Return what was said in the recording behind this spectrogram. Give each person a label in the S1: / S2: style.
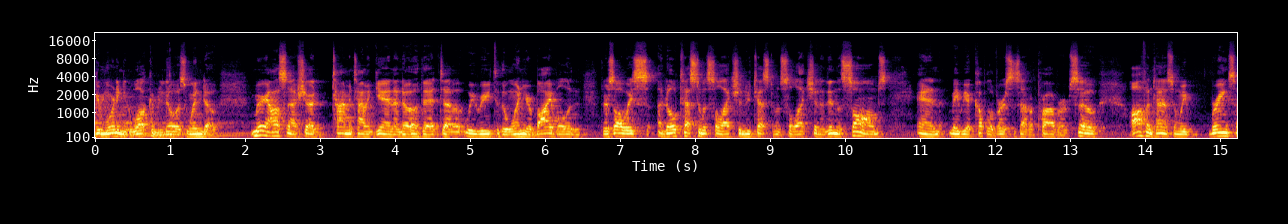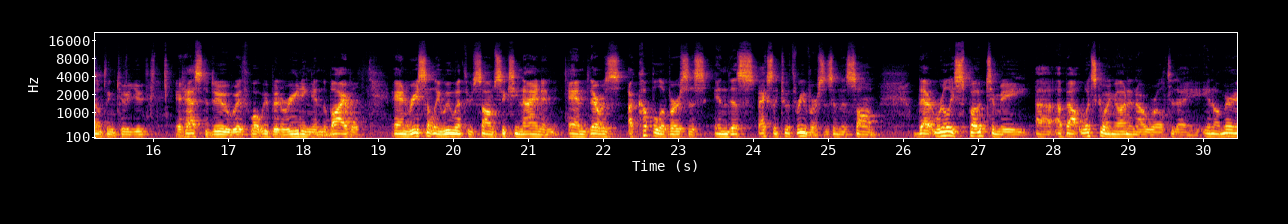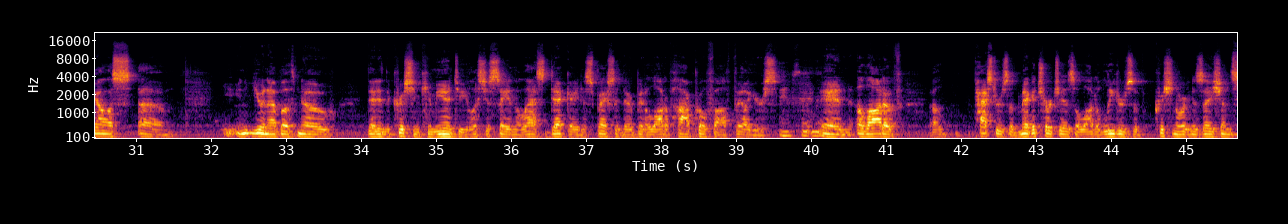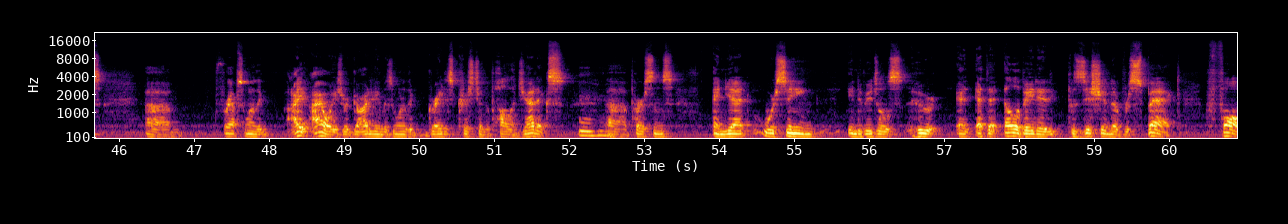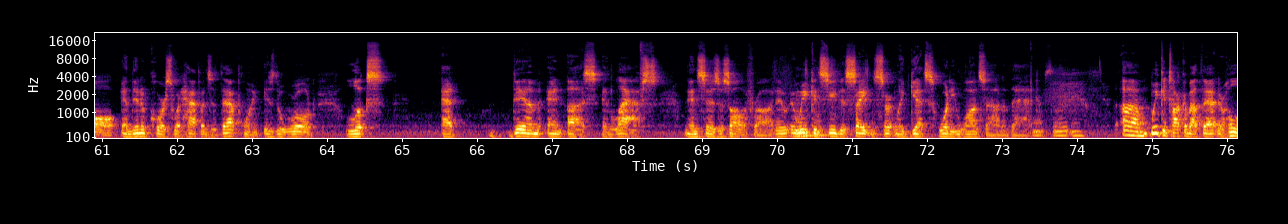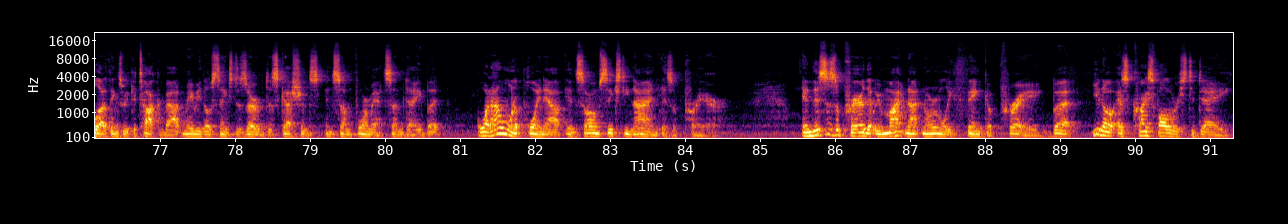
S1: good morning and welcome to Noah's Window. Mary Alice and I have shared time and time again. I know that uh, we read through the one year Bible, and there's always an Old Testament selection, New Testament selection, and then the Psalms, and maybe a couple of verses out of Proverbs. So, oftentimes when we bring something to you, it has to do with what we've been reading in the Bible. And recently we went through Psalm 69, and, and there was a couple of verses in this, actually, two or three verses in this psalm that really spoke to me uh, about what's going on in our world today. You know, Mary Alice, um, you, you, and I both know that in the Christian community, let's just say in the last decade especially, there have been a lot of high profile failures.
S2: Absolutely.
S1: And a lot of uh, pastors of megachurches, a lot of leaders of Christian organizations, um, perhaps one of the I, I always regarded him as one of the greatest Christian apologetics mm-hmm. uh, persons, and yet we're seeing individuals who are at, at the elevated position of respect fall. And then, of course, what happens at that point is the world looks at them and us and laughs and says it's all a fraud. And, and we can see that Satan certainly gets what he wants out of that.
S2: Absolutely.
S1: Um, we could talk about that. There are a whole lot of things we could talk about. Maybe those things deserve discussions in some format someday. But what I want to point out in Psalm 69 is a prayer. And this is a prayer that we might not normally think of praying, but you know, as Christ followers today,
